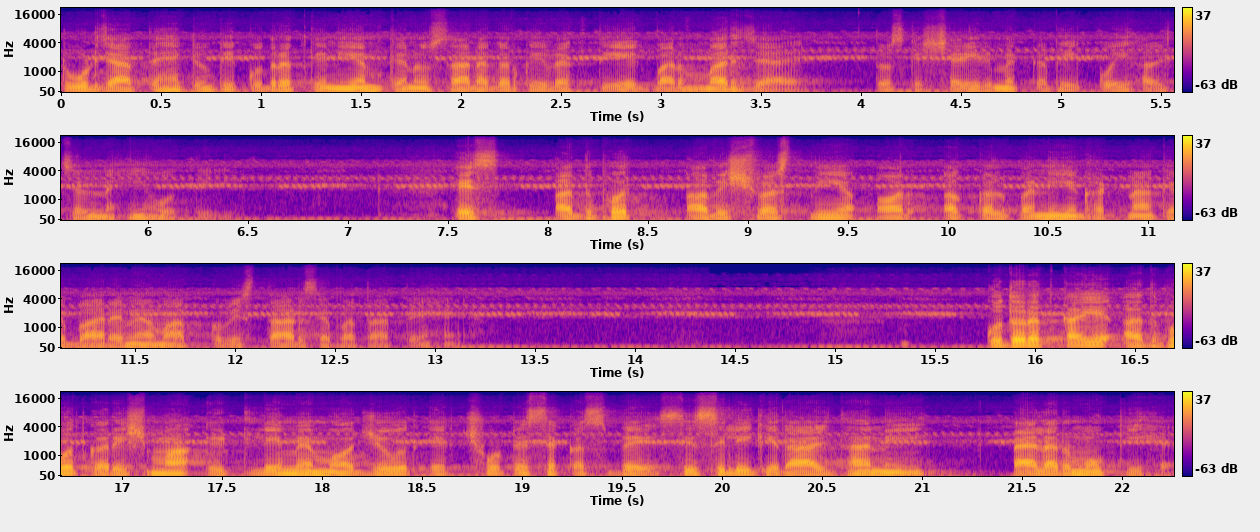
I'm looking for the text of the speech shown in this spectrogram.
टूट जाते हैं, क्योंकि कुदरत के नियम के अनुसार अगर कोई व्यक्ति एक बार मर जाए तो उसके शरीर में कभी कोई हलचल नहीं होती। इस अद्भुत, अविश्वसनीय और अकल्पनीय घटना के बारे में हम आपको विस्तार से बताते हैं। कुदरत का ये अद्भुत करिश्मा इटली में मौजूद एक छोटे से कस्बे सिसिली की राजधानी पैलरमो की है।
